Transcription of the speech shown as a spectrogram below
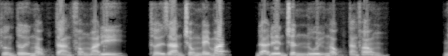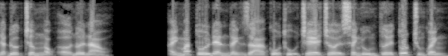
hướng tới ngọc tàng phong mà đi, thời gian trong nháy mắt, đã đến chân núi ngọc tàng phong. Nhặt được châm ngọc ở nơi nào? Ánh mắt tối đen đánh giá cổ thụ che trời xanh um tươi tốt chung quanh,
